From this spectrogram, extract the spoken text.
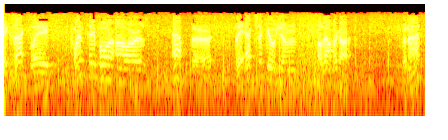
exactly 24 hours after the execution of Elmer Garner. Good night.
